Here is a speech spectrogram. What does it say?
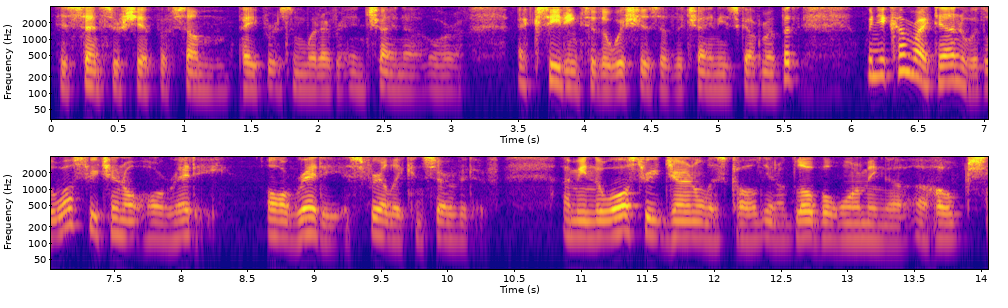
his censorship of some papers and whatever in China or acceding to the wishes of the Chinese government. But when you come right down to it, the Wall Street Journal already already is fairly conservative. I mean, the Wall Street Journal is called, you know, global warming a, a hoax.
